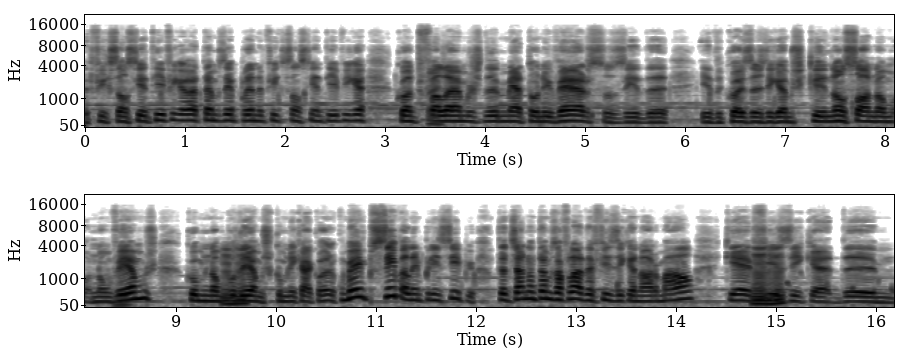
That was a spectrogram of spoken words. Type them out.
uh, ficção científica, agora estamos em plena ficção científica quando falamos de meta-universos e de, e de coisas, digamos, que não só não, não vemos, como não uhum. podemos comunicar com como é impossível em princípio. Portanto, já não estamos a falar da física normal, que é a uhum. Física de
